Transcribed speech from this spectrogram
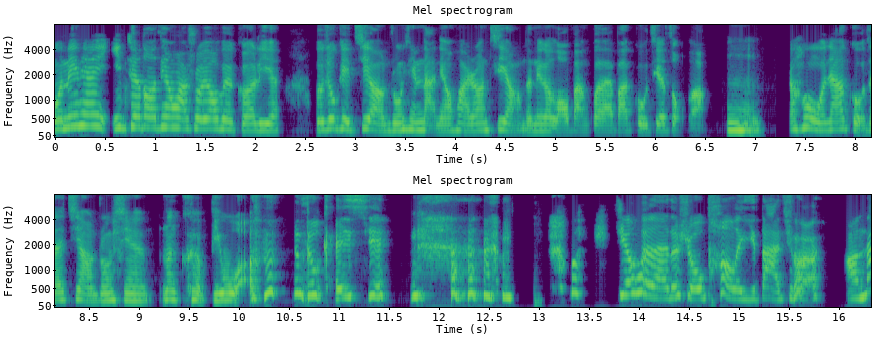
我那天一接到电话说要被隔离，我就给寄养中心打电话，让寄养的那个老板过来把狗接走了。嗯。然后我家狗在寄养中心，那可比我 都开心。我接回来的时候胖了一大圈儿。哦，那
